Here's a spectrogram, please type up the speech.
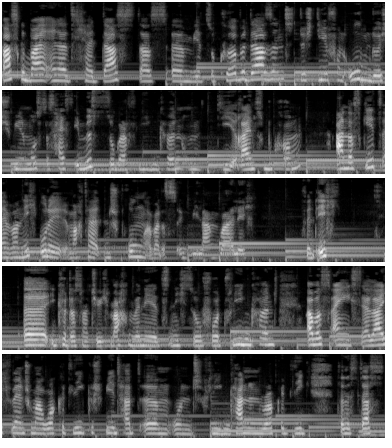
Basketball ändert sich halt das, dass ähm, jetzt so Körbe da sind, durch die ihr von oben durchspielen müsst. Das heißt, ihr müsst sogar fliegen können, um die reinzubekommen. Anders geht's einfach nicht. Oder ihr macht halt einen Sprung, aber das ist irgendwie langweilig, finde ich. Äh, ihr könnt das natürlich machen, wenn ihr jetzt nicht sofort fliegen könnt. Aber es ist eigentlich sehr leicht, wenn man schon mal Rocket League gespielt hat ähm, und fliegen kann in Rocket League, dann ist das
